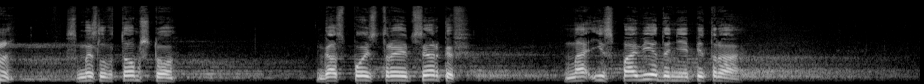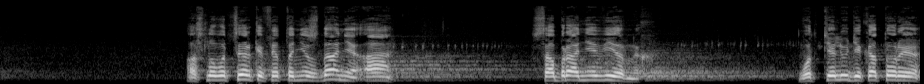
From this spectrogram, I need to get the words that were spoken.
смысл в том, что Господь строит церковь на исповедание Петра. А слово «церковь» – это не здание, а собрание верных. Вот те люди, которые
